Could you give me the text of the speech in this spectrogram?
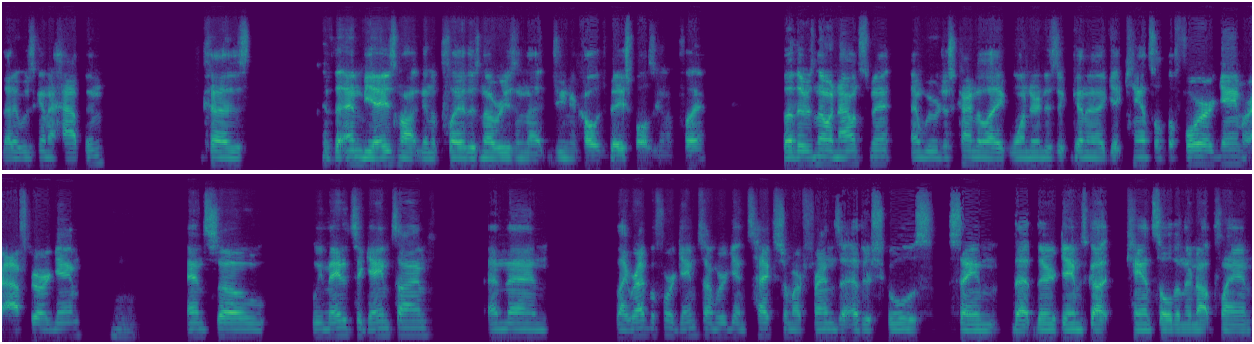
that it was going to happen because if the NBA is not going to play, there's no reason that junior college baseball is going to play. But there was no announcement, and we were just kind of like wondering is it going to get canceled before our game or after our game? Hmm. And so we made it to game time, and then like right before game time, we were getting texts from our friends at other schools saying that their games got canceled and they're not playing.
